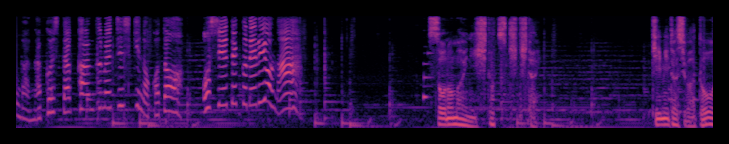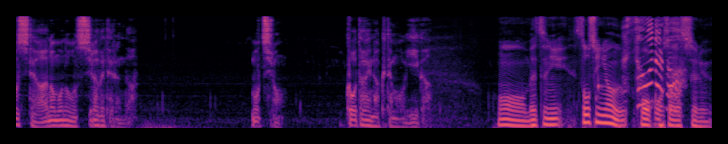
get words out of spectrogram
院がなくした缶詰知識のことを教えてくれるよな。その前に一つ聞きたい君たちはどうしてあのものを調べてるんだ？もちろん答えなくてもいいが。もう別に、送信に合う方法を探してる。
